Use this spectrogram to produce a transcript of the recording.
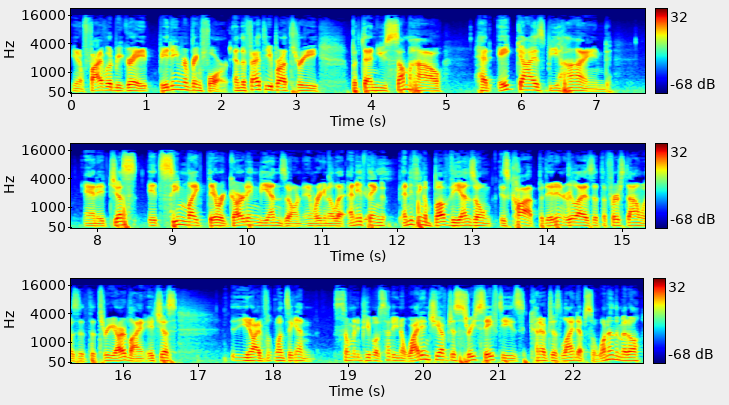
You know, five would be great, but you didn't even bring four. And the fact that you brought three, but then you somehow had eight guys behind and it just it seemed like they were guarding the end zone and we're going to let anything yes. anything above the end zone is caught but they didn't realize that the first down was at the 3 yard line. It just you know I've once again so many people have said you know why didn't you have just three safeties kind of just lined up? So one in the middle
